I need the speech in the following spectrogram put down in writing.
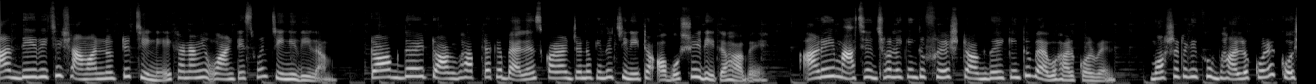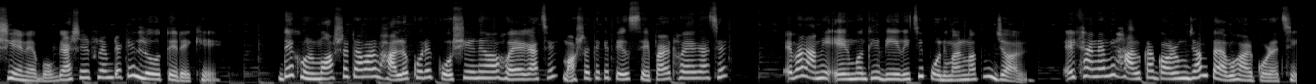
আর দিয়ে দিচ্ছি সামান্য একটু চিনি। এখানে আমি ওয়ান টিস্পুন চিনি দিলাম। টক দইয়ের টক ভাবটাকে ব্যালেন্স করার জন্য কিন্তু চিনিটা অবশ্যই দিতে হবে। আর এই মাছের ঝোলে কিন্তু ফ্রেশ টক দই কিন্তু ব্যবহার করবেন। মশলাটাকে খুব ভালো করে কষিয়ে নেব, গ্যাসের ফ্লেমটাকে লোতে রেখে। দেখুন, মশলাটা আমার ভালো করে কষিয়ে নেওয়া হয়ে গেছে, মশলা থেকে তেল সেপারেট হয়ে গেছে। এবার আমি এর মধ্যে দিয়ে দিচ্ছি পরিমাণ মতন জল। এখানে আমি হালকা গরম জল ব্যবহার করেছি।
